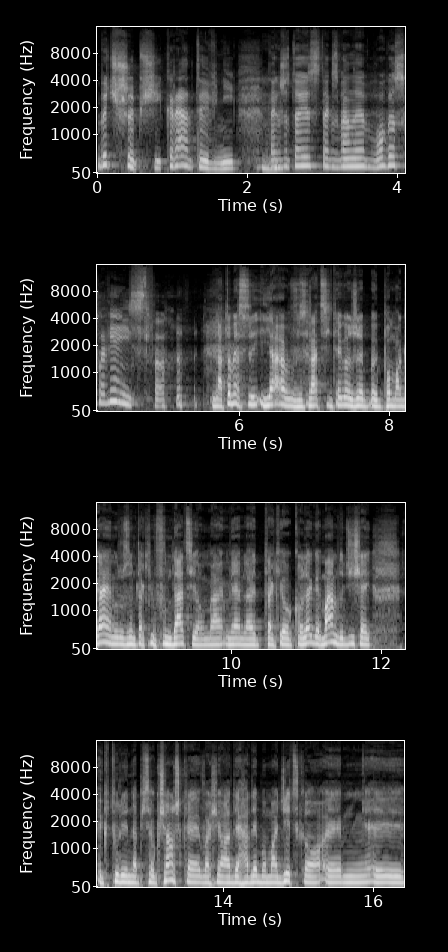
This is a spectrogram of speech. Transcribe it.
być szybsi, kreatywni. Także to jest tak zwane błogosławieństwo. Natomiast ja z racji tego, że pomagałem różnym takim fundacjom, miałem nawet takiego kolegę, mam do dzisiaj, e, który napisał książkę właśnie o ADHD, bo ma dziecko y,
